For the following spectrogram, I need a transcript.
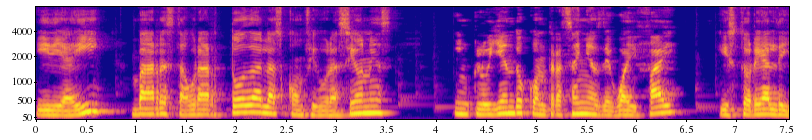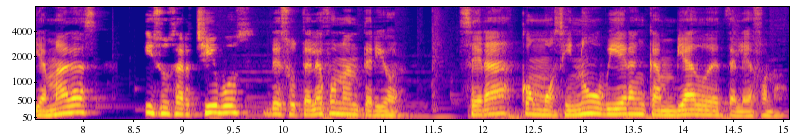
y de ahí va a restaurar todas las configuraciones, incluyendo contraseñas de Wi-Fi, historial de llamadas y sus archivos de su teléfono anterior. Será como si no hubieran cambiado de teléfono.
